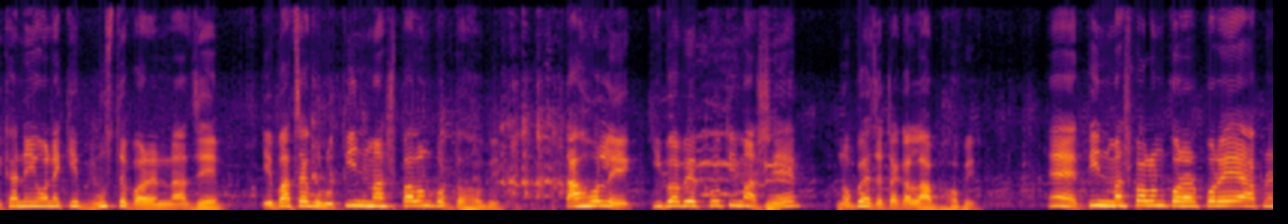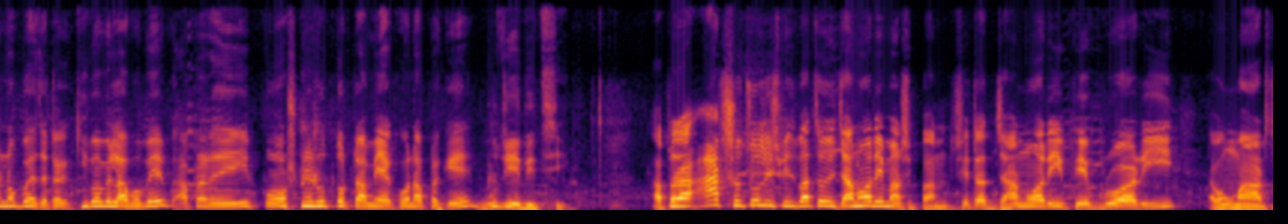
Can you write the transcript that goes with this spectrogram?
এখানেই অনেকে বুঝতে পারেন না যে এই বাচ্চাগুলো তিন মাস পালন করতে হবে। তাহলে কীভাবে প্রতি মাসে নব্বই হাজার টাকা লাভ হবে? হ্যাঁ তিন মাস পালন করার পরে আপনার নব্বই হাজার টাকা কীভাবে লাভ হবে? আপনার এই প্রশ্নের উত্তরটা আমি এখন আপনাকে বুঝিয়ে দিচ্ছি। আপনারা আটশো চল্লিশ পিস বাচ্চা যদি জানুয়ারি মাসে পান, সেটা জানুয়ারি, ফেব্রুয়ারি এবং মার্চ।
